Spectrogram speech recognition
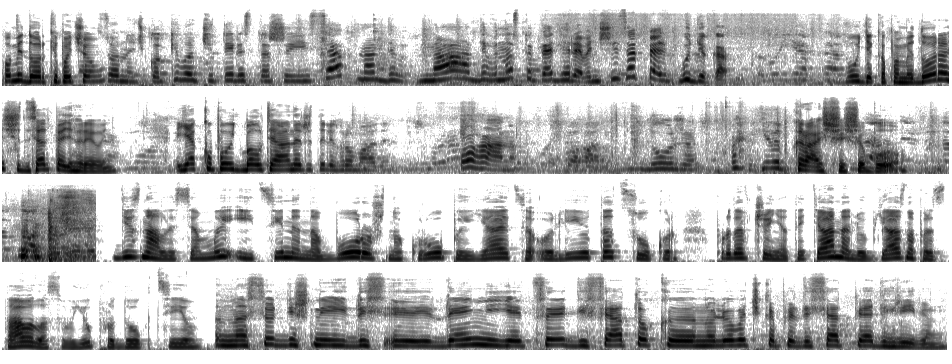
Помідорки по чому? Сонечко, кіло 460 на дев- на 95 гривень. 65 будь-яка. Будь-яка помідора 65 гривень. Як купують балтяни, жителі громади? Погано. Погано. Дуже. Хотіли б краще, щоб було. Дізналися ми і ціни на борошно, крупи, яйця, олію та цукор. Продавчиня Тетяна люб'язно представила свою продукцію. На сьогоднішній е, день яйце десяток е, нульовочка 55 гривень.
